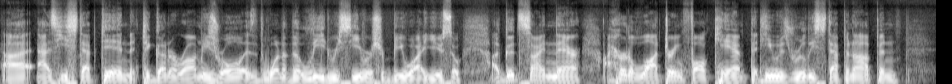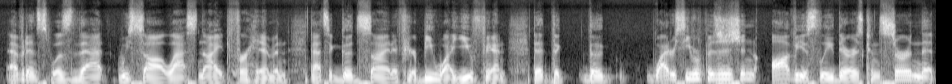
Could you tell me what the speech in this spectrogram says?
uh, as he stepped in to Gunnar Romney's role as one of the lead receivers for BYU. So a good sign there. I heard a lot during fall camp that he was really stepping up and evidence was that we saw last night for him, and that's a good sign if you're a BYU fan that the the wide receiver position obviously there is concern that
